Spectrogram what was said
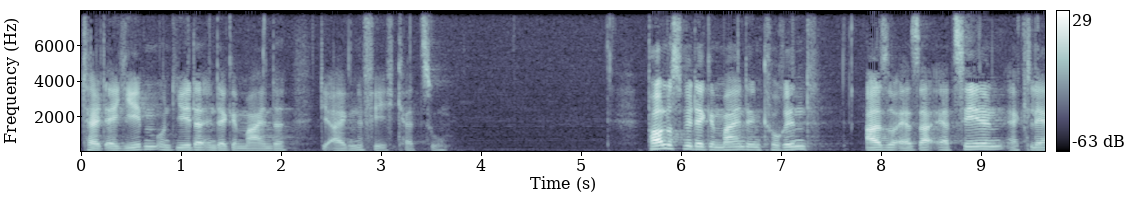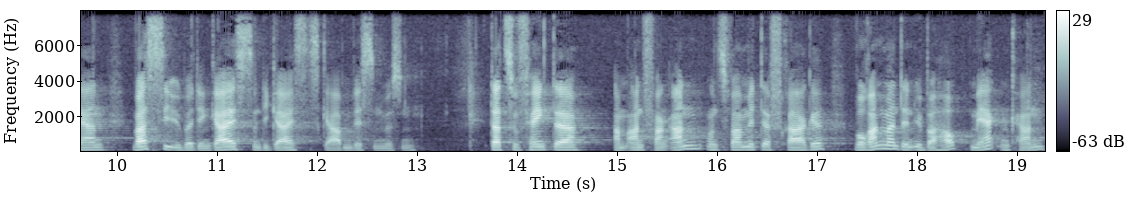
teilt er jedem und jeder in der Gemeinde die eigene Fähigkeit zu. Paulus will der Gemeinde in Korinth also erzählen, erklären, was sie über den Geist und die Geistesgaben wissen müssen. Dazu fängt er am Anfang an, und zwar mit der Frage, woran man denn überhaupt merken kann,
